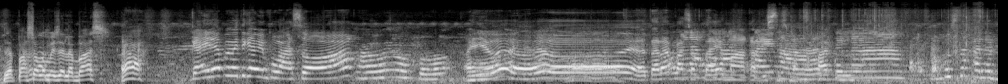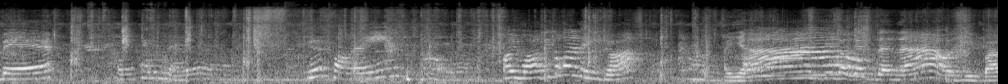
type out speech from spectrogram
napasok kami sa labas Ah, Kaya na pwede kami pumasok? Oo po. Ayun. Ay, Tara, pasok tayo mga kabisnes na kapati. na. Kamusta ka na, be? Okay na. You're fine. Ay, wow, dito ka na naiga? Ayan, di ba ganda na? O, di ba?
